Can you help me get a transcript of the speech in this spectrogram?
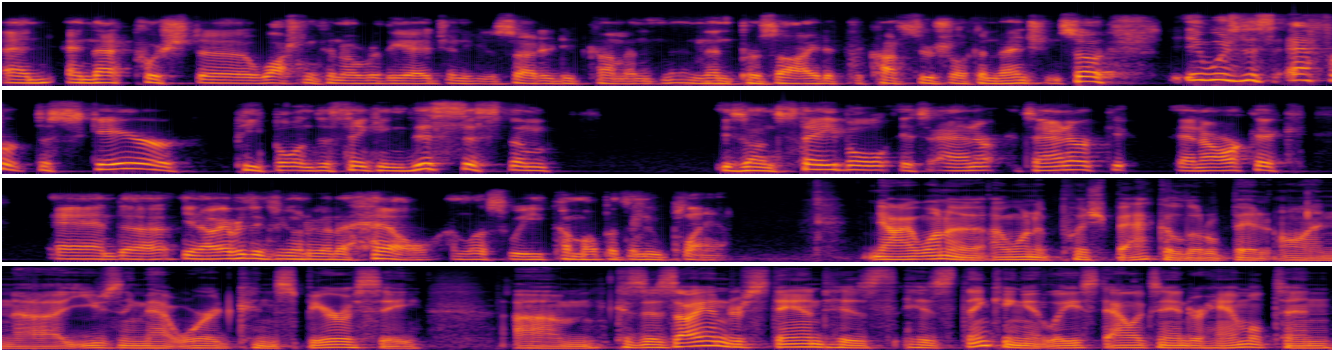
And and that pushed uh, Washington over the edge, and he decided he'd come and, and then preside at the Constitutional Convention. So it was this effort to scare people into thinking this system is unstable. It's anar- it's anarchic, anarchic and uh, you know everything's going to go to hell unless we come up with a new plan. Now, I want to I want to push back a little bit on uh, using that word conspiracy. Because um, as I understand his his thinking, at least Alexander Hamilton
